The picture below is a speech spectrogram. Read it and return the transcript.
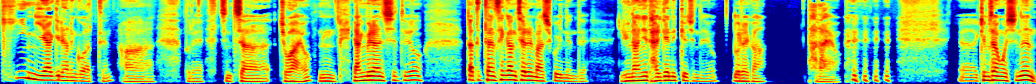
긴 이야기를 하는 것 같은, 아, 노래 진짜 좋아요. 음, 양미란 씨도요, 따뜻한 생강차를 마시고 있는데, 유난히 달게 느껴지네요. 노래가 달아요. 어, 김상호 씨는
